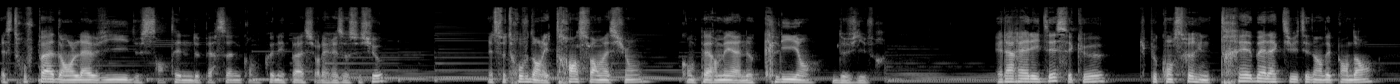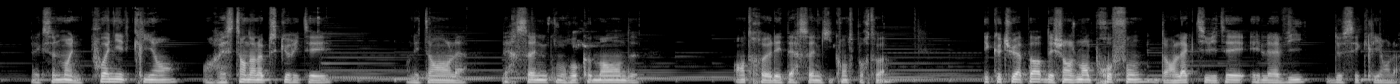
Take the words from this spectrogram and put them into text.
elle se trouve pas dans l'avis de centaines de personnes qu'on ne connaît pas sur les réseaux sociaux, elle se trouve dans les transformations qu'on permet à nos clients de vivre. Et la réalité, c'est que tu peux construire une très belle activité d'indépendant avec seulement une poignée de clients, en restant dans l'obscurité, en étant la personne qu'on recommande entre les personnes qui comptent pour toi et que tu apportes des changements profonds dans l'activité et la vie de ces clients-là.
